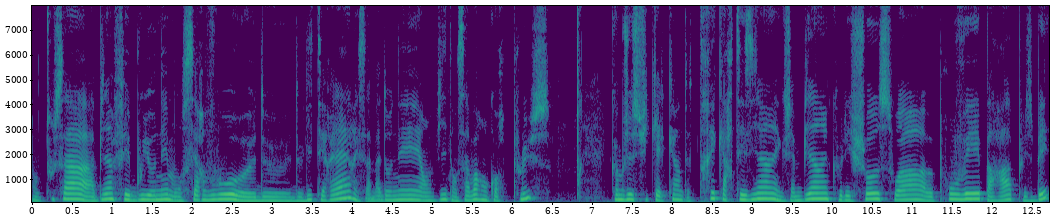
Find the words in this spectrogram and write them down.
Donc tout ça a bien fait bouillonner mon cerveau euh, de littéraire, et ça m'a donné envie d'en savoir encore plus comme je suis quelqu'un de très cartésien et que j'aime bien que les choses soient euh, prouvées par A plus B,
